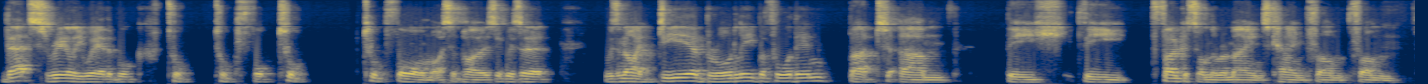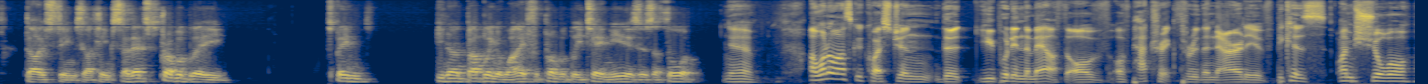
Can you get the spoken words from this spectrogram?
that's really where the book took took took took form. I suppose it was a it was an idea broadly before then, but um, the the focus on the remains came from from those things. I think so. That's probably it's been, you know, bubbling away for probably 10 years as a thought. Yeah. I want to ask a question that you put in the mouth of, of Patrick through the narrative, because I'm sure,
